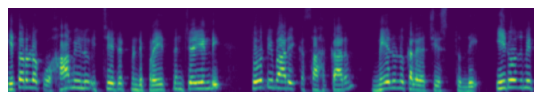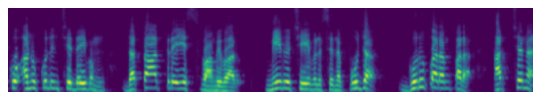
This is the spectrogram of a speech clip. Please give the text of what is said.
ఇతరులకు హామీలు ఇచ్చేటటువంటి ప్రయత్నం చేయండి. తోటి వారి యొక్క సహకారం మేలును కలగ చేస్తుంది మీకు అనుకూలించే దైవం దత్తాత్రేయ స్వామివారు. మీరు చేయవలసిన పూజ గురు పరంపర అర్చన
